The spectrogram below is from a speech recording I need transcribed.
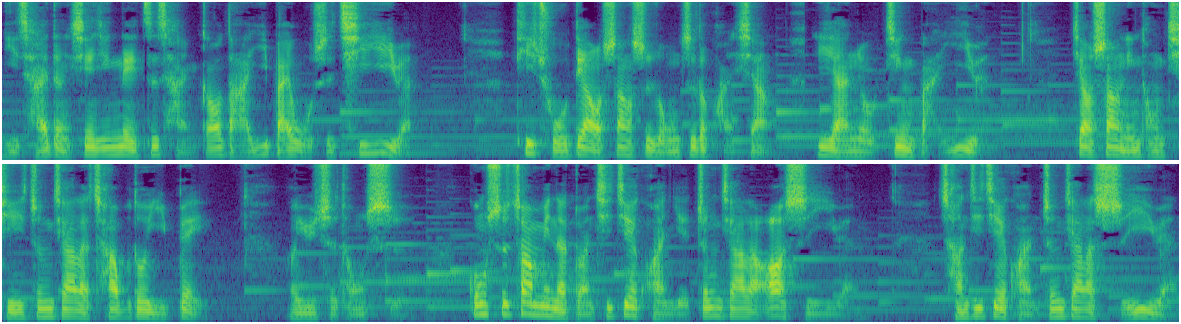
理财等现金类资产高达一百五十七亿元，剔除掉上市融资的款项，依然有近百亿元，较上年同期增加了差不多一倍。而与此同时，公司账面的短期借款也增加了二十亿元，长期借款增加了十亿元。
